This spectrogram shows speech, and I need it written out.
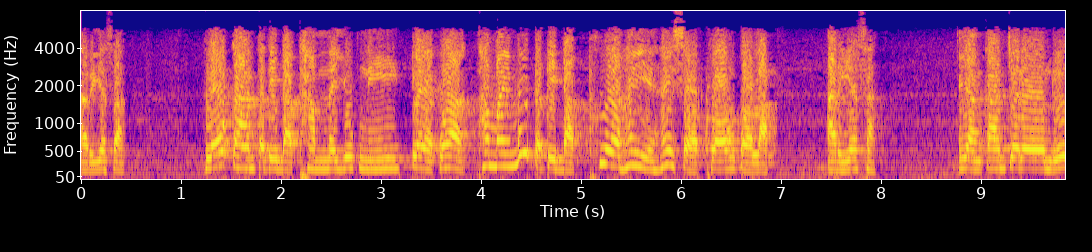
อริยสัจแล้วการปฏิบัติธรรมในยุคนี้ แปลกว่าทำไมไม่ปฏิบัติเพื่อให้ให้สอดคล้องต่อหลักอริยสัจ อย่างการเจริญหรือ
